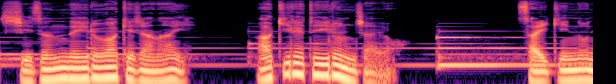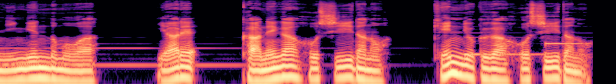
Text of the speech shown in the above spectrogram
沈んでいるわけじゃない。呆れているんじゃよ。最近の人間どもは、やれ、金が欲しいだの、権力が欲しいだの、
